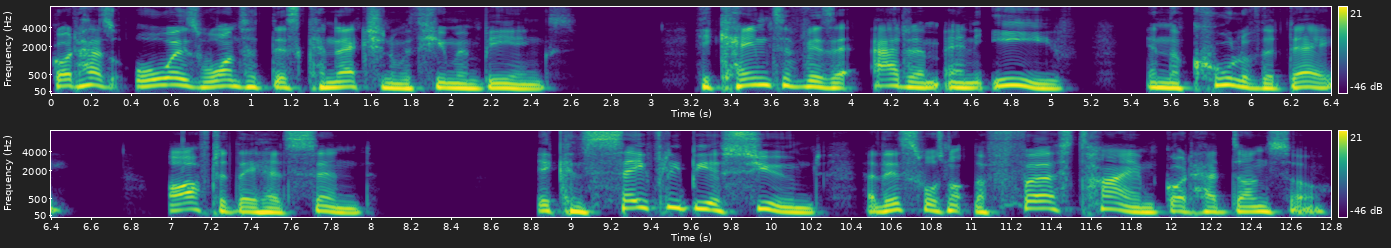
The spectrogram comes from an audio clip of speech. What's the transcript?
God has always wanted this connection with human beings. He came to visit Adam and Eve in the cool of the day, after they had sinned. It can safely be assumed that this was not the first time God had done so.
